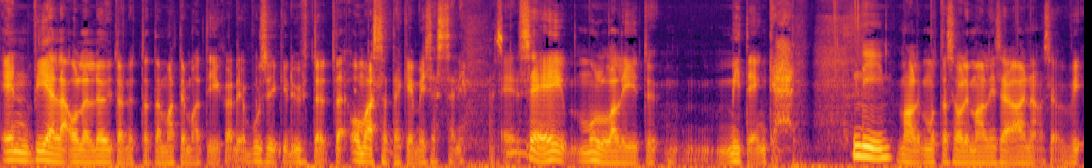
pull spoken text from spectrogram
en vielä ole löytänyt tätä matematiikan ja musiikin yhteyttä omassa tekemisessäni. Se ei mulla liity mitenkään. Niin. Mä olin, mutta se oli, mä olin se aina se vi,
